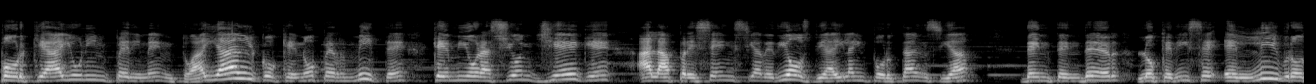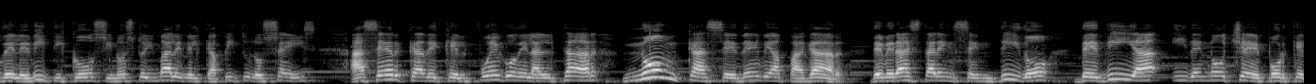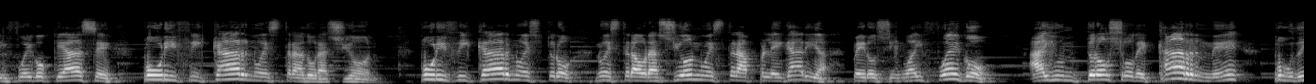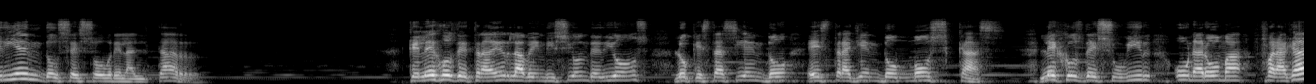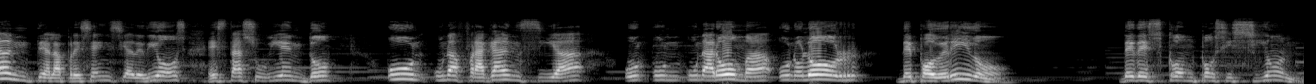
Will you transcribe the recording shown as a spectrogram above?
Porque hay un impedimento, hay algo que no permite que mi oración llegue a la presencia de Dios. De ahí la importancia de entender lo que dice el libro de Levítico, si no estoy mal, en el capítulo 6, acerca de que el fuego del altar nunca se debe apagar, deberá estar encendido de día y de noche, porque el fuego que hace purificar nuestra adoración, purificar nuestro, nuestra oración, nuestra plegaria. Pero si no hay fuego, hay un trozo de carne pudriéndose sobre el altar que lejos de traer la bendición de Dios, lo que está haciendo es trayendo moscas. Lejos de subir un aroma fragante a la presencia de Dios, está subiendo un, una fragancia, un, un, un aroma, un olor de podrido, de descomposición.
